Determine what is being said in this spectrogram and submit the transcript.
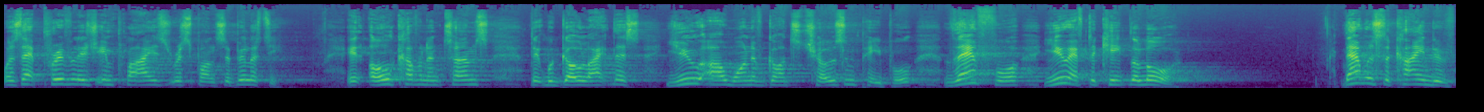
was that privilege implies responsibility. In Old Covenant terms, that would go like this You are one of God's chosen people, therefore, you have to keep the law. That was the kind of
